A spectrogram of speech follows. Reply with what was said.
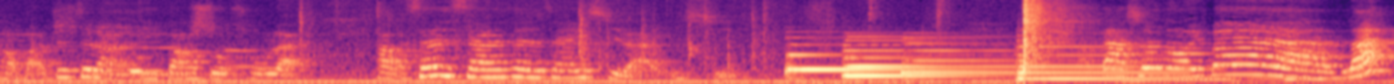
好吧就这两个地方做出来。好三十三三十三一起来一起。大声哦一半来。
